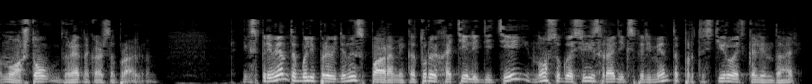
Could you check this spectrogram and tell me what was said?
Ну, а что, вероятно, кажется правильным. Эксперименты были проведены с парами, которые хотели детей, но согласились ради эксперимента протестировать календарь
